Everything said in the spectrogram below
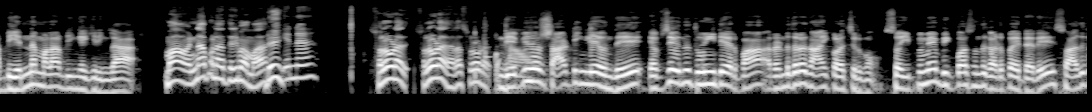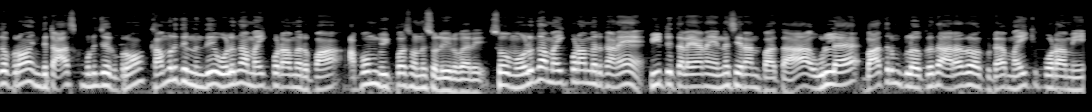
அப்படி என்ன மழை அப்படின்னு கேட்குறீங்களா மா என்ன பண்ண தெரியுமாமா என்ன? சொல்லக்கூடாது சொல்லக்கூடாது அதெல்லாம் சொல்லக்கூடாது. இந்த எபிசோட் ஸ்டார்டிங்லேயே வந்து எஃப்சி வந்து தூங்கிட்டே இருப்பான். ரெண்டு தடவை நாய் குலைச்சிருக்கும் ஸோ இப்பவுமே பிக் பாஸ் வந்து கடுப்பாயிட்டாரு. ஸோ அதுக்கப்புறம் இந்த டாஸ்க் முடிஞ்சதுக்கப்புறம் கமருதீன் வந்து ஒழுங்கா மைக் போடாம இருப்பான். அப்பவும் பிக் பாஸ் ஒன்று சொல்லிடுவாரு ஸோ ஒழுங்கா மைக் போடாம இருக்கானே வீட்டு தலையான என்ன செய்யறான்னு பார்த்தா உள்ள பாத்ரூம் குள்ளோக்கு வந்து அரரோரா கிட்ட மைக் போடாமே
